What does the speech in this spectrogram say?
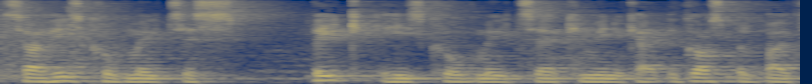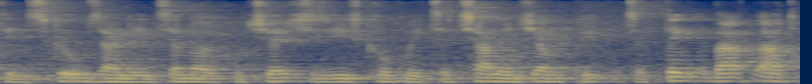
So He's called me to speak. He's called me to communicate the gospel both in schools and into local churches. He's called me to challenge young people to think about that.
